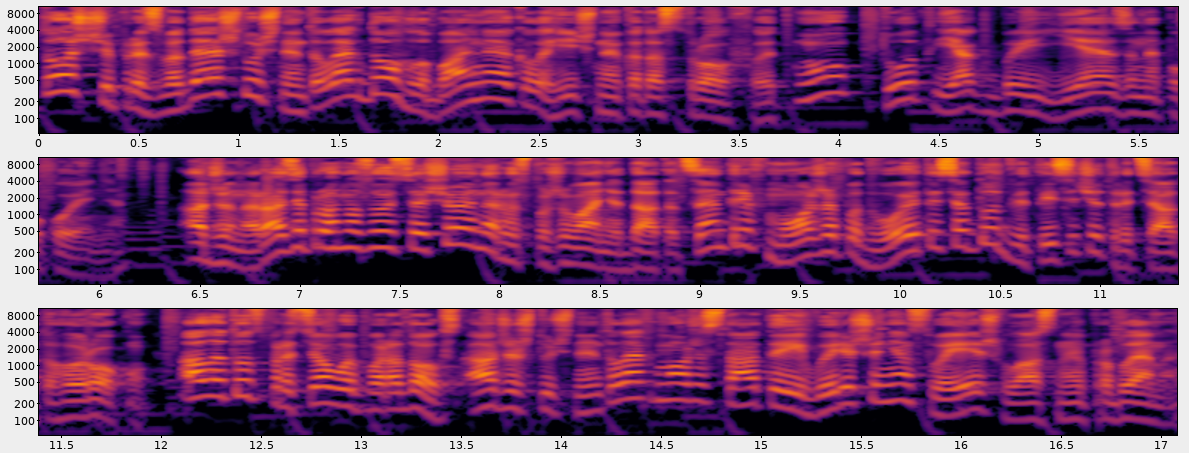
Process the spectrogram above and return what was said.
Тож чи призведе штучний інтелект до глобальної екологічної катастрофи? Ну тут якби є занепокоєння. Адже наразі прогнозується, що енергоспоживання дата-центрів може подвоїтися до 2030 року. Але тут спрацьовує парадокс, адже штучний інтелект може стати і вирішенням своєї ж власної проблеми.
